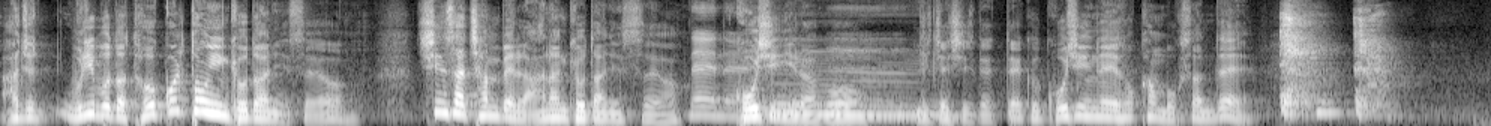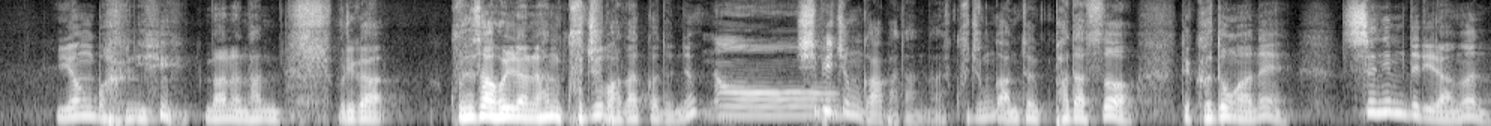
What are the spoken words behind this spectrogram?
아주 우리보다 더 꼴통인 교단이 있어요. 신사 참배를 안 한 교단이 있어요. 네네. 고신이라고 음. 일제 시대 때 그 고신에 속한 목사인데 이 양반이 나는 한 우리가 군사 훈련을 한 9주 받았거든요. 어. 12주인가 받았나? 9주인가 아무튼 받았어. 근데 그 동안에 스님들이랑은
